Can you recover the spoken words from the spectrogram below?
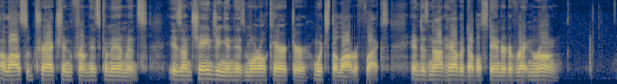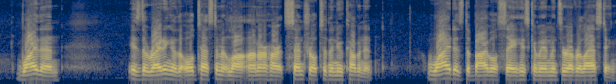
allow subtraction from his commandments, is unchanging in his moral character, which the law reflects, and does not have a double standard of right and wrong? Why then is the writing of the Old Testament law on our hearts central to the new covenant? Why does the Bible say his commandments are everlasting?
